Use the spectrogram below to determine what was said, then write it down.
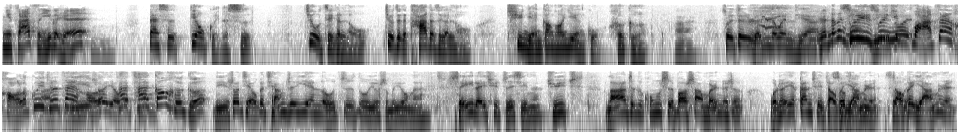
你砸死一个人，但是吊诡的是，就这个楼，就这个他的这个楼，去年刚刚验过合格啊，所以这是人的问题啊，人的问题。所以所以你法再好了，规则再好了，他他刚合格。你说有个强制验楼制度有什么用啊？谁来去执行啊？去拿这个公示包上门的时候，我说要干脆找个洋人，找个洋人。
